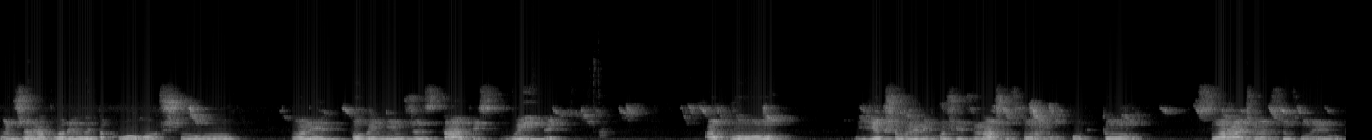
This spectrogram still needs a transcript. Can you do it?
вже натворили такого, що вони повинні вже здатись, вийти. Або якщо вони не хочуть в нашу сторону виходити, то сворачувати всю свою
